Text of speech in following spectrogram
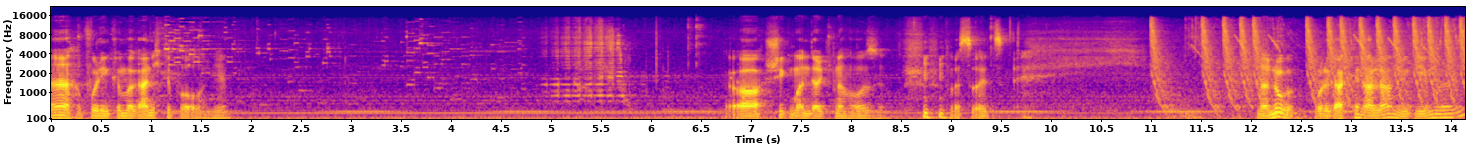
Ah, obwohl den können wir gar nicht gebrauchen hier. Ja, schicken wir ihn direkt nach Hause. Was soll's. Na nur, wurde gar kein Alarm gegeben oder wie?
